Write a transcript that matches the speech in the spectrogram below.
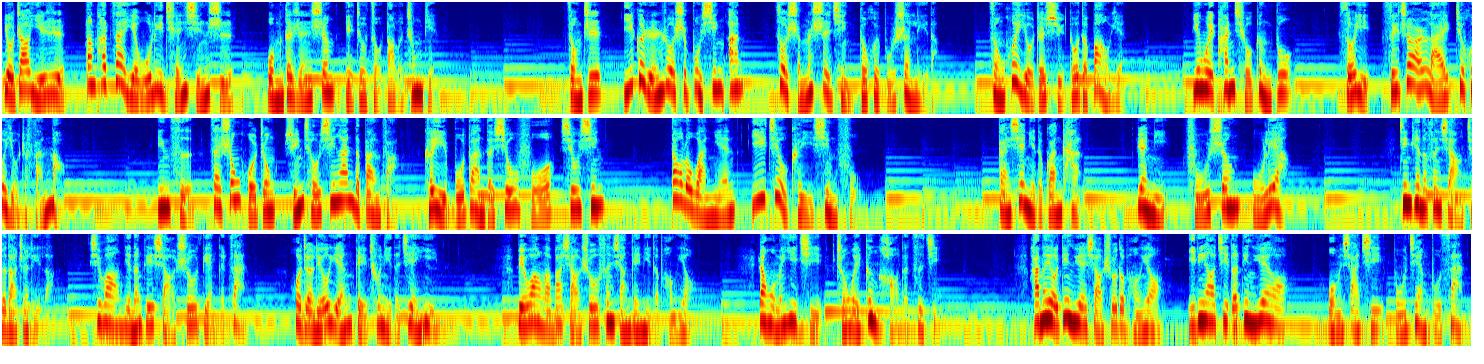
有朝一日，当他再也无力前行时，我们的人生也就走到了终点。总之，一个人若是不心安，做什么事情都会不顺利的，总会有着许多的抱怨，因为贪求更多，所以随之而来就会有着烦恼。因此，在生活中寻求心安的办法。可以不断的修佛修心，到了晚年依旧可以幸福。感谢你的观看，愿你福生无量。今天的分享就到这里了，希望你能给小叔点个赞，或者留言给出你的建议。别忘了把小叔分享给你的朋友，让我们一起成为更好的自己。还没有订阅小叔的朋友，一定要记得订阅哦。我们下期不见不散。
